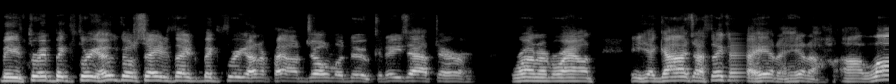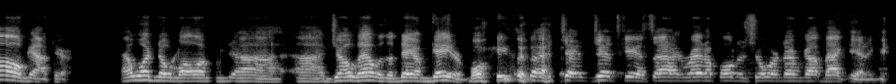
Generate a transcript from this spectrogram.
be three big three. Who's going to say anything to big three hundred pound Joe LeDuc? And he's out there running around. He said, guys, I think I had a had a, a log out there. That wasn't no log, uh, uh, Joe. That was a damn gator, boy. He threw that jet, jet ski aside, right up on the shore, and never got back in again.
